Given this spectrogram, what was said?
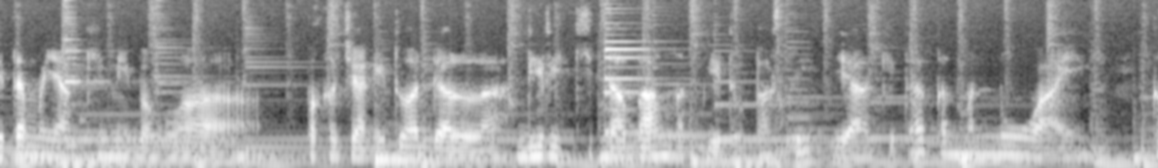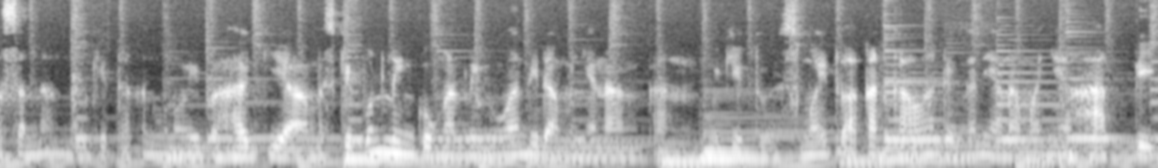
kita meyakini bahwa pekerjaan itu adalah diri kita banget gitu pasti ya kita akan menuai kesenangan kita akan menuai bahagia. Meskipun lingkungan-lingkungan tidak menyenangkan begitu. Semua itu akan kalah dengan yang namanya hati.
